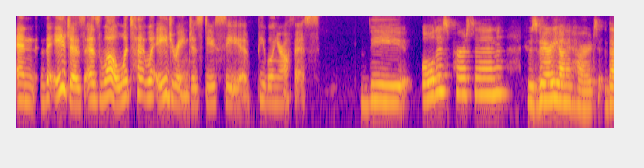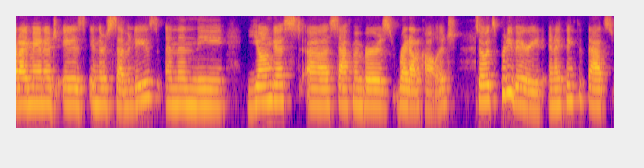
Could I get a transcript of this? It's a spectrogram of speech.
and the ages as well. What type, what age ranges do you see of people in your office? The oldest person who's very young at heart that I manage is in their 70s, and then the youngest uh, staff members right out of college. So it's pretty varied, and I think that that's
